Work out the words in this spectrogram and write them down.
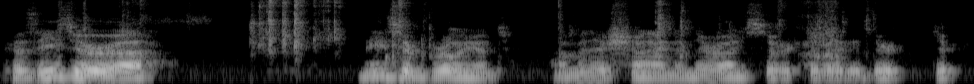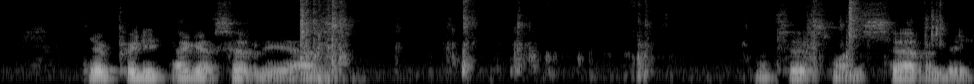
Because these are uh, these are brilliant. I mean, they're shining. They're uncirculated. They're they're they're pretty. I got 70s. What's this one? 70.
